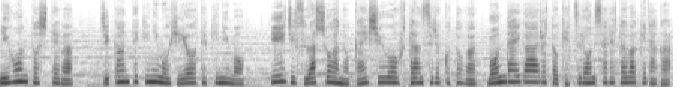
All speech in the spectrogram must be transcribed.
日本としては、時間的にも費用的にもイージス・アショアの回収を負担することは問題があると結論されたわけだが、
